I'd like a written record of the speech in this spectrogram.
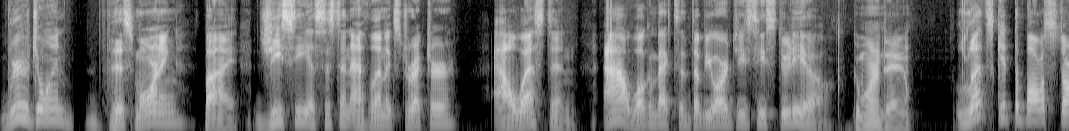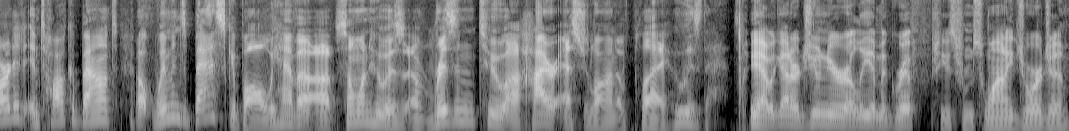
we're joined this morning by GC Assistant Athletics Director Al Weston. Al, welcome back to the WRGC studio. Good morning, Daniel. Let's get the ball started and talk about uh, women's basketball. We have a, a someone who has uh, risen to a higher echelon of play. Who is that? Yeah, we got our junior Aaliyah McGriff. She's from Suwanee, Georgia,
